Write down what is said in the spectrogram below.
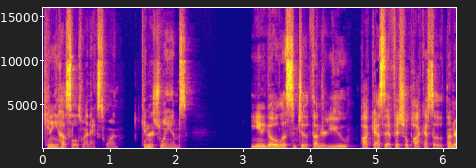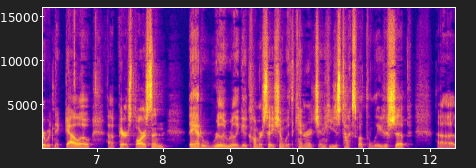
Kenny Hustle is my next one. Kenrich Williams. You need to go listen to the Thunder U podcast, the official podcast of the Thunder with Nick Gallo, uh, Paris Lawson. They had a really, really good conversation with Kenrich, and he just talks about the leadership, uh,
